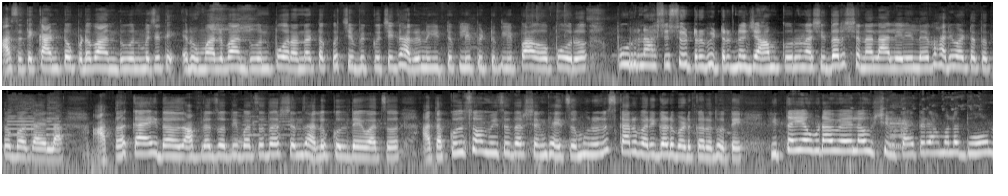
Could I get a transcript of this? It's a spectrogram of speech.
असं ते कानटोपडं बांधून म्हणजे ते रुमाल बांधून पोरांना टकोची बिकुची घालून इटुकली पिटुकली पाव पोरं पूर्ण असे स्वेटर बिटरनं जाम करून अशी दर्शनाला आलेली लय भारी वाटत होतं बघायला. आता काय द आपल्या ज्योतिबाचं दर्शन झालं कुलदेवाचं. आता कुलस्वामीचं दर्शन घ्यायचं म्हणूनच कारभारी गडबड करत होते. इथं एवढा वेळ लावशील काहीतरी आम्हाला दोन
